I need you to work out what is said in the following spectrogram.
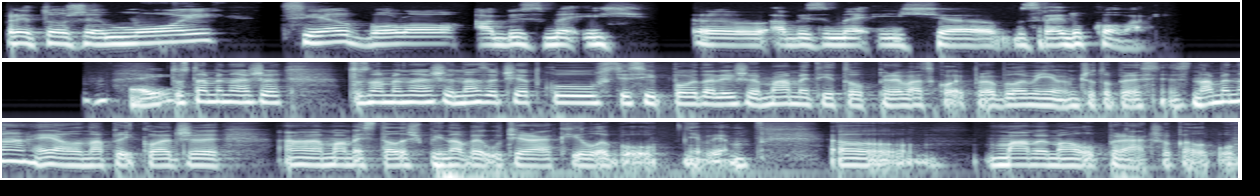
Pretože môj cieľ bolo, aby sme ich aby sme ich eh, zredukovali. Hej. To, znamená, že, to znamená, že na začiatku ste si povedali, že máme tieto prevádzkové problémy, neviem, čo to presne znamená, hej, ale napríklad, že á, máme stále špinavé uteráky, lebo neviem, uh, máme málo práčok, alebo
